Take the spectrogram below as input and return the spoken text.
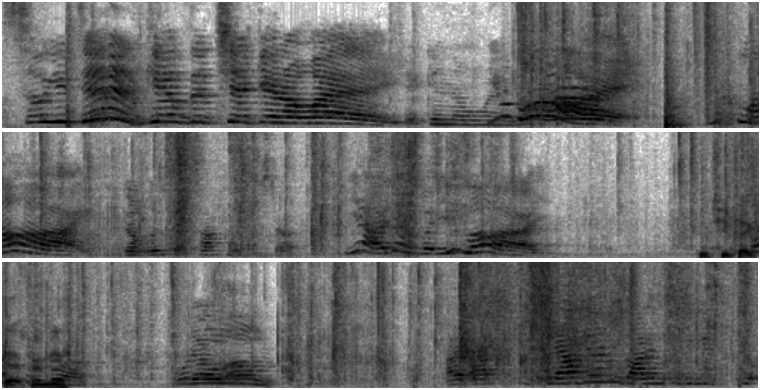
So you didn't give the chicken away. Chicken away. You lied. You lied. Don't lose that sock and stuff. Yeah, I know, but you lied. Did she take that from you? What no, um, mean? I asked Gavin got into the util-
